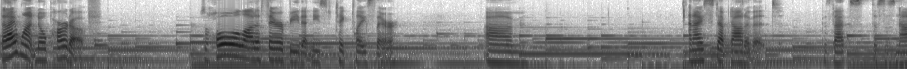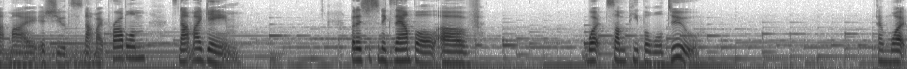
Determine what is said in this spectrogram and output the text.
that I want no part of. There's a whole lot of therapy that needs to take place there. Um, and I stepped out of it because that's this is not my issue. This is not my problem. It's not my game. But it's just an example of what some people will do and what,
